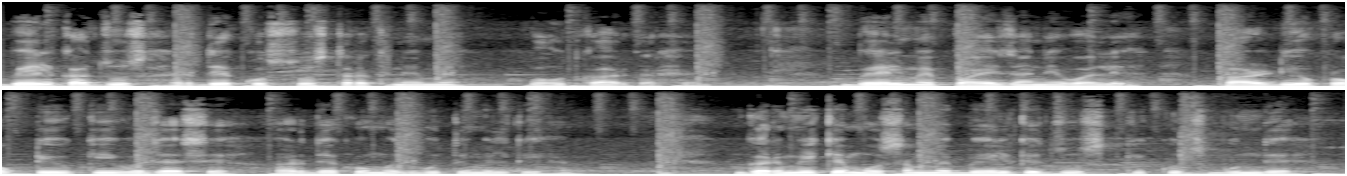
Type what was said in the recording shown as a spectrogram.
बेल का जूस हृदय को स्वस्थ रखने में बहुत कारगर है। बेल में पाए जाने वाले कार्डियोप्रोक्टिव की वजह से हृदय को मजबूती मिलती है। गर्मी के मौसम में बेल के जूस की कुछ बूंदें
